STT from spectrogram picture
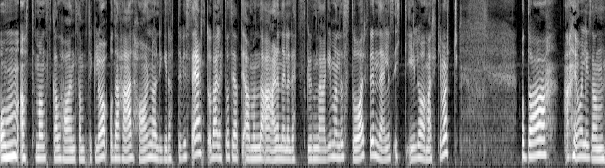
om at man skal ha en samtykkelov. Og det her har Norge ratifisert. Og det er lett å si at ja, men da er det en del av rettsgrunnlaget, men det står fremdeles ikke i lovverket vårt. Og da er jo litt sånn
